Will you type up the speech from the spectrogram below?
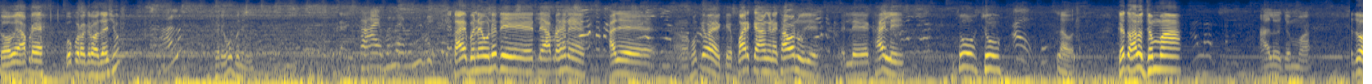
તો હવે આપણે બપોરા કરવા જઈશું હાલો. ઘરે શું બનાવ્યું કાંઈ બનાવ્યું નથી. કાંઈ બનાવ્યું નથી એટલે આપણે છે ને આજે શું કહેવાય કે પાર્કે આંગણે ખાવાનું છે એટલે ખાઈ લઈ. શું શું? લાવો. કે તો હાલો જમવા. હાલો જમવા. જો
